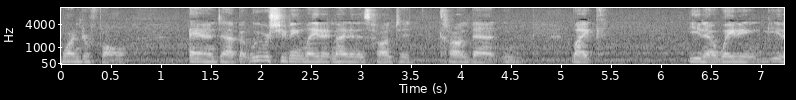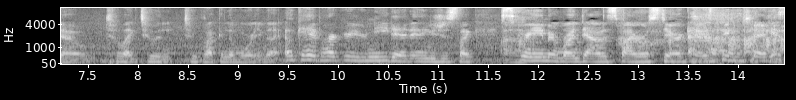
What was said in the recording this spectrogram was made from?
wonderful. And uh, but we were shooting late at night in this haunted convent, and like you know, waiting, you know, till like two and two o'clock in the morning. Like, okay, Parker, you're needed, and you just like scream and run down a spiral staircase being chased.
